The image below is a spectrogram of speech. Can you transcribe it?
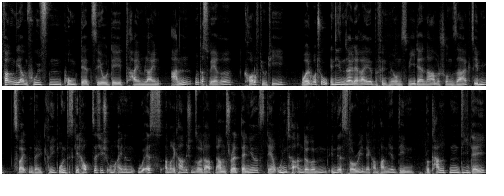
Fangen wir am frühesten Punkt der COD-Timeline an und das wäre Call of Duty World War II. In diesem Teil der Reihe befinden wir uns, wie der Name schon sagt, im Zweiten Weltkrieg und es geht hauptsächlich um einen US-amerikanischen Soldaten namens Red Daniels, der unter anderem in der Story, in der Kampagne, den bekannten D-Day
